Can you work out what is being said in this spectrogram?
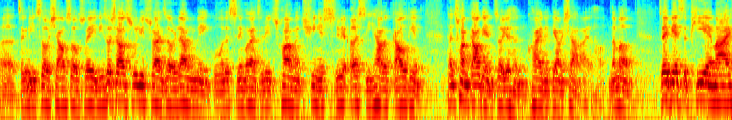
呃，这个零售销售，所以零售销售数据出来之后，让美国的十年公债殖率创了去年十月二十一号的高点，但创高点之后也很快的掉下来了哈。那么这边是 PMI，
